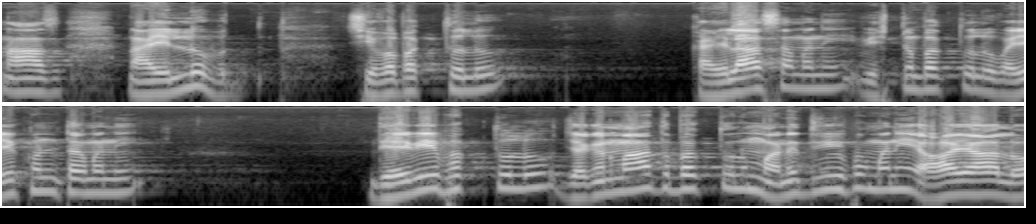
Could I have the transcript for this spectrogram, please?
నా నా ఇల్లు శివభక్తులు కైలాసమని విష్ణు భక్తులు వైకుంఠమని దేవీ భక్తులు జగన్మాత భక్తులు మణిద్వీపమని ఆయాలో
